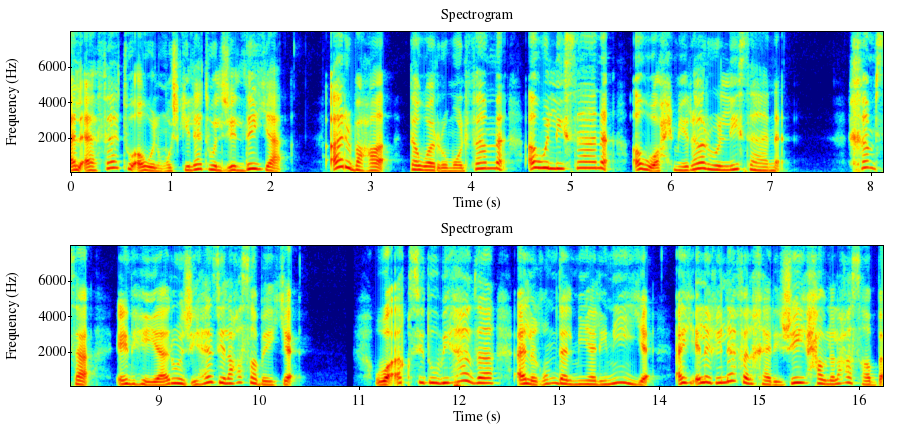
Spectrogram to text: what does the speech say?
الآفات أو المشكلات الجلدية. أربعة تورم الفم أو اللسان أو احمرار اللسان. خمسة انهيار الجهاز العصبي. وأقصد بهذا الغمد المياليني أي الغلاف الخارجي حول العصب.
